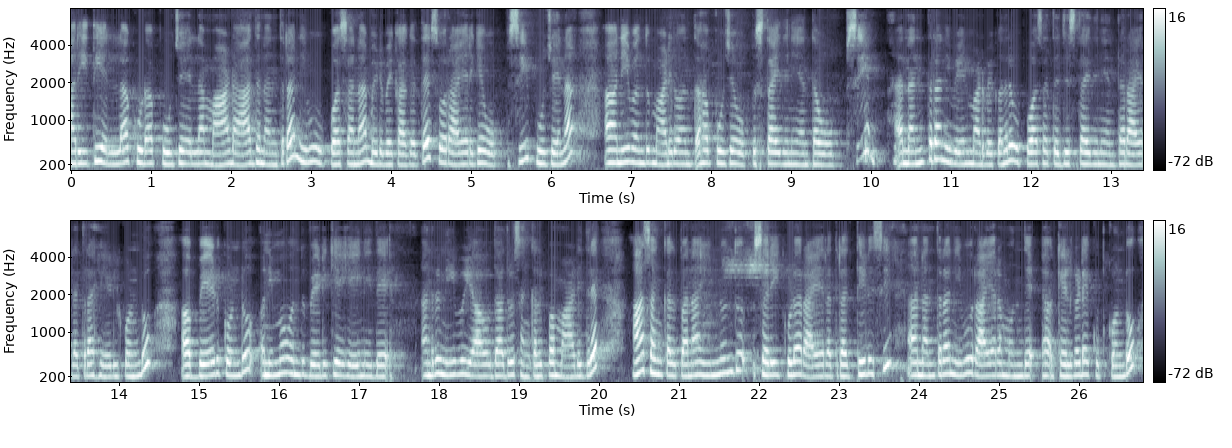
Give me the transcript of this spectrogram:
ಆ ರೀತಿ ಎಲ್ಲ ಕೂಡ ಪೂಜೆ ಎಲ್ಲ ಮಾಡಾದ ನಂತರ ನೀವು ಉಪವಾಸನ ಬಿಡಬೇಕಾಗತ್ತೆ. ಸೊ ರಾಯರಿಗೆ ಒಪ್ಪಿಸಿ ಪೂಜೆನ. ನೀವೊಂದು ಮಾಡಿರುವಂತಹ ಪೂಜೆ ಒಪ್ಪಿಸ್ತಾ ಇದ್ದೀನಿ ಅಂತ ಒಪ್ಪಿಸಿ, ನಂತರ ನೀವೇನು ಮಾಡಬೇಕು ಅಂದರೆ ಉಪವಾಸ ತ್ಯಜಿಸ್ತಾ ಇದ್ದೀನಿ ಅಂತ ರಾಯರ ಹತ್ರ ಹೇಳಿಕೊಂಡು ಬೇಡಿಕೊಂಡು ನಿಮ್ಮ ಒಂದು ಬೇಡಿಕೆ ಏನಿದೆ ಅಂದರೆ ನೀವು ಯಾವುದಾದ್ರೂ ಸಂಕಲ್ಪ ಮಾಡಿದರೆ ಆ ಸಂಕಲ್ಪನ ಇನ್ನೊಂದು ಸರಿ ಕೂಡ ರಾಯರ ಹತ್ರ ತಿಳಿಸಿ, ಆ, ನಂತರ ನೀವು ರಾಯರ ಮುಂದೆ ಕೆಳಗಡೆ ಕೂತ್ಕೊಂಡು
